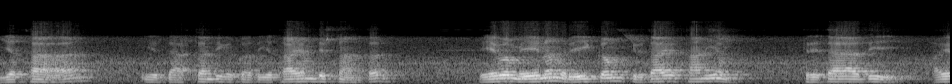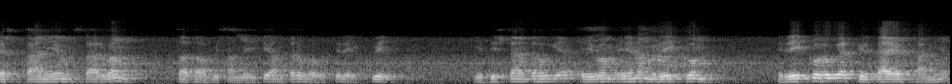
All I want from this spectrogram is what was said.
यथा, ये दाष्टान्तिक कहते यथायम दृष्टांत एवं एनम रेकम कृताय स्थानीय त्रेतादि अयस्थानीय सर्व तद अभिसमय अंतर्भवती रेक्वे। ये दृष्टांत हो गया एवं एनम रेकम रेक होगा कृताय स्थानीय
